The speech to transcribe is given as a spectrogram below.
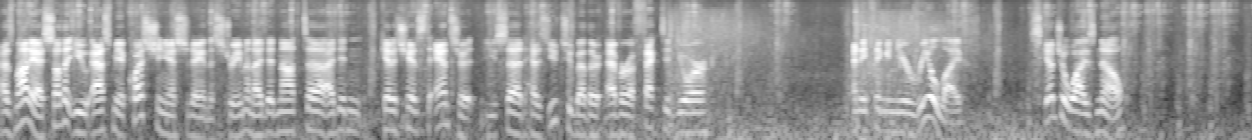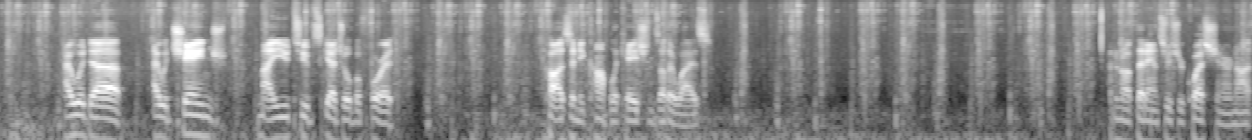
Asmati, I saw that you asked me a question yesterday in the stream, and I did not, uh, I didn't get a chance to answer it. You said, has YouTube ever, ever affected your, anything in your real life? Schedule-wise, no. I would, uh, I would change my YouTube schedule before it caused any complications otherwise. I don't know if that answers your question or not.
